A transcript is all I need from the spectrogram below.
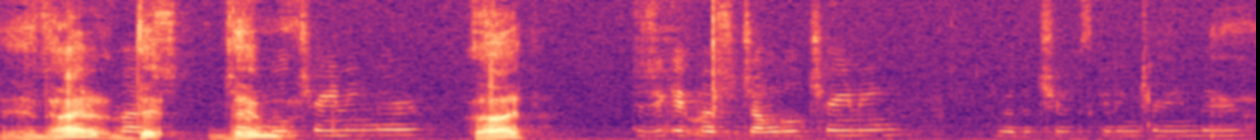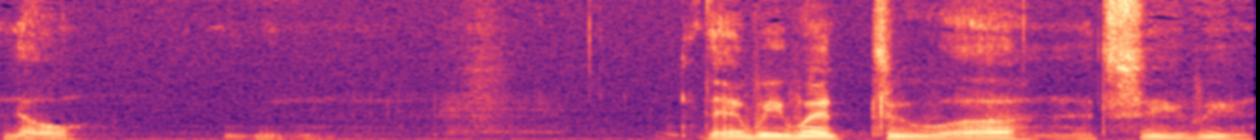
And I, Much th- jungle training there? what? Did you get much jungle training? Were the troops getting trained there? No. Then we went to uh, let's see, we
